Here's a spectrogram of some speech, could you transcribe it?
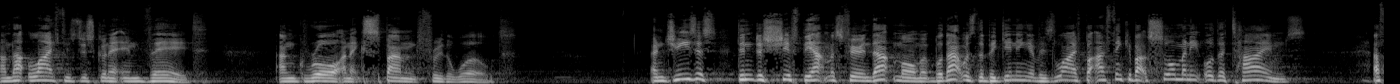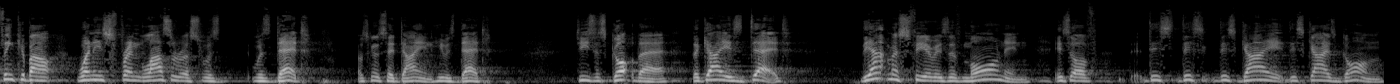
And that life is just going to invade and grow and expand through the world. And Jesus didn't just shift the atmosphere in that moment, but that was the beginning of his life. But I think about so many other times. I think about when his friend Lazarus was, was dead. I was going to say dying, he was dead. Jesus got there, the guy is dead. The atmosphere is of mourning, is of this, this, this guy, this guy's gone.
